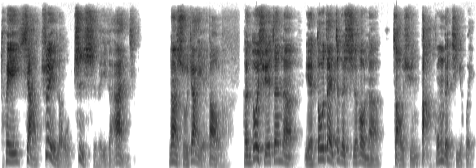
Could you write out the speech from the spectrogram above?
推下坠楼致死的一个案子。那暑假也到了，很多学生呢也都在这个时候呢找寻打工的机会。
